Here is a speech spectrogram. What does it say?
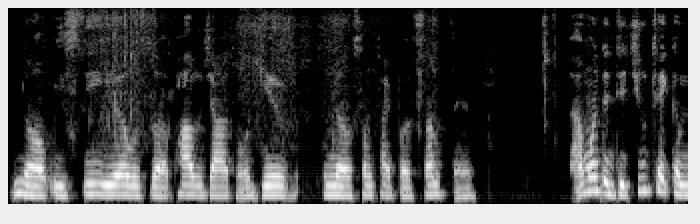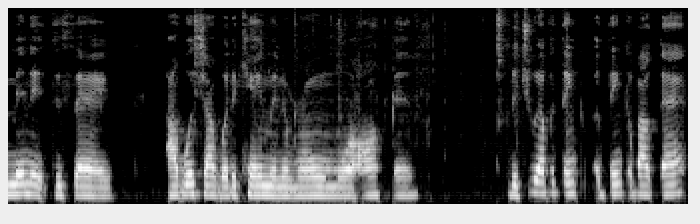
you know, CEOs to uh, apologize or give you know, some type of something. I wonder, did you take a minute to say, I wish I would have came in the room more often? Did you ever think uh, think about that?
